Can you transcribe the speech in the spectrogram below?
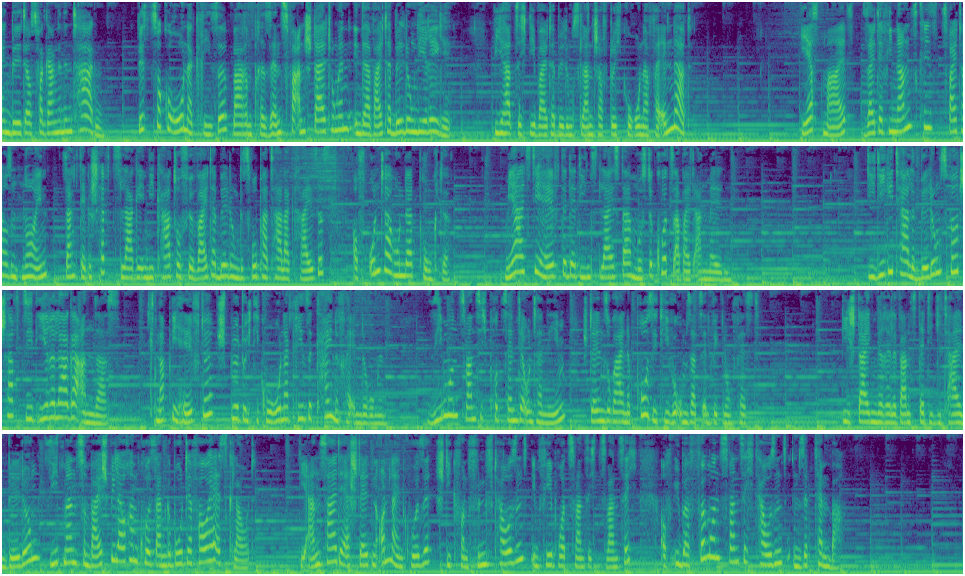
Ein Bild aus vergangenen Tagen. Bis zur Corona-Krise waren Präsenzveranstaltungen in der Weiterbildung die Regel. Wie hat sich die Weiterbildungslandschaft durch Corona verändert? Erstmals seit der Finanzkrise 2009 sank der Geschäftslageindikator für Weiterbildung des Wuppertaler Kreises auf unter 100 Punkte. Mehr als die Hälfte der Dienstleister musste Kurzarbeit anmelden. Die digitale Bildungswirtschaft sieht ihre Lage anders. Knapp die Hälfte spürt durch die Corona-Krise keine Veränderungen. 27 Prozent der Unternehmen stellen sogar eine positive Umsatzentwicklung fest. Die steigende Relevanz der digitalen Bildung sieht man zum Beispiel auch am Kursangebot der VHS Cloud. Die Anzahl der erstellten Online-Kurse stieg von 5000 im Februar 2020 auf über 25.000 im September.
